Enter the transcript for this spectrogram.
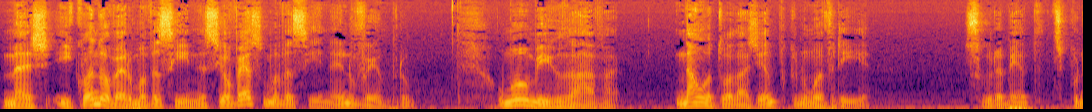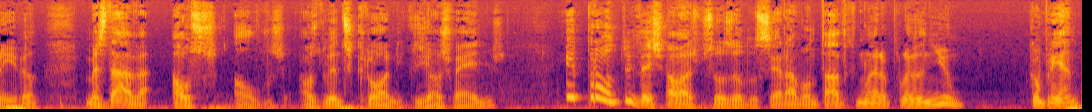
Mas, e quando houver uma vacina, se houvesse uma vacina em novembro, o meu amigo dava, não a toda a gente, porque não haveria, seguramente disponível, mas dava aos alvos, aos doentes crónicos e aos velhos, e pronto, e deixava as pessoas adoecer à vontade, que não era problema nenhum. Compreende?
